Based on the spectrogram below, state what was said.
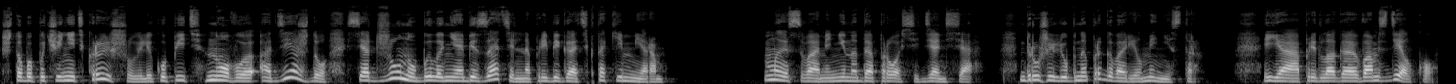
Чтобы починить крышу или купить новую одежду, Сяджуну было не обязательно прибегать к таким мерам. «Мы с вами не на допросе, Дянься», – дружелюбно проговорил министр. «Я предлагаю вам сделку.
